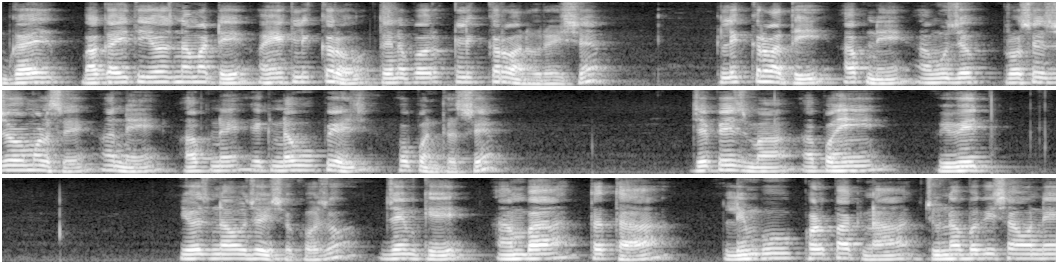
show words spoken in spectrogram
ગાય બાગાયતી યોજના માટે અહીં ક્લિક કરો તેના પર ક્લિક કરવાનું રહેશે. ક્લિક કરવાથી આપને આ મુજબ પ્રોસેસ જોવા મળશે અને આપને એક નવું પેજ ઓપન થશે. જે પેજમાં આપ અહીં વિવિધ યોજનાઓ જોઈ શકો છો. જેમ કે આંબા તથા લીંબુ ફળપાકના જૂના બગીચાઓને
